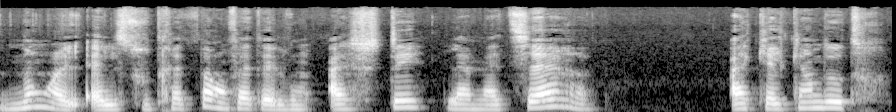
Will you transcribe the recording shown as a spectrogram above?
non, elles, elles sous-traitent pas. En fait, elles vont acheter la matière à quelqu'un d'autre.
